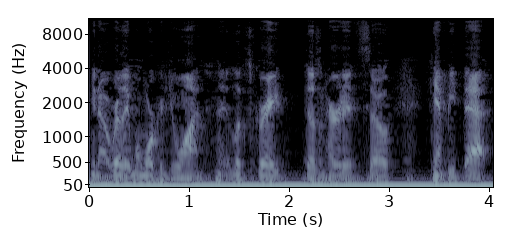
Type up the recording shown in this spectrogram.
you know, really, what more could you want? It looks great. Doesn't hurt it. So can't beat that.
